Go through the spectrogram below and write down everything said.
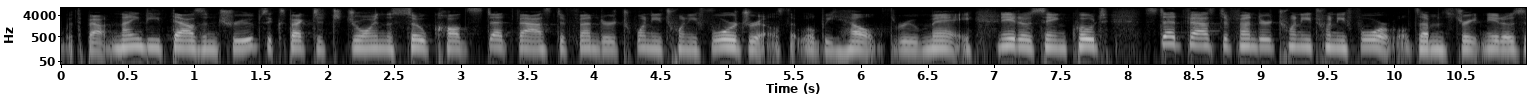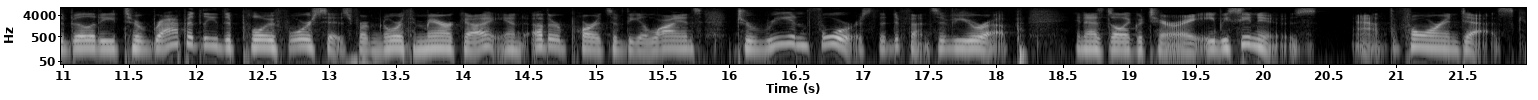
with about 90,000 troops expected to join the so-called Steadfast Defender 2024 drills that will be held through May. NATO saying, quote, Steadfast Defender 2024 will demonstrate NATO's ability to rapidly deploy forces from North America and other parts of the alliance to reinforce the defense of Europe. Inez de la ABC News, at the Foreign Desk.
